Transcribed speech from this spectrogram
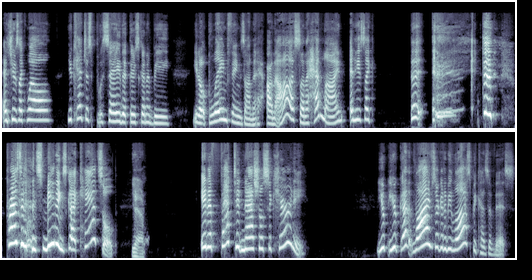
And she was like, "Well, you can't just say that there's going to be, you know, blame things on a- on us on a headline." And he's like, "The the president's meetings got canceled. Yeah. It affected national security. You you got lives are going to be lost because of this.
